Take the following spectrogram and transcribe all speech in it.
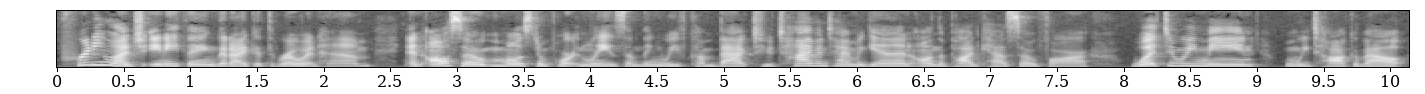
pretty much anything that I could throw at him. And also, most importantly, something we've come back to time and time again on the podcast so far what do we mean when we talk about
